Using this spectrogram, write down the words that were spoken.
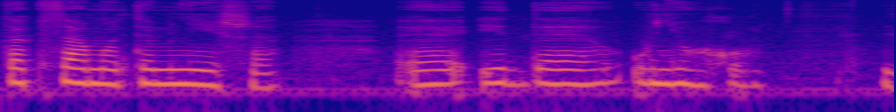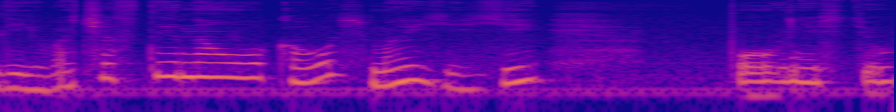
Так само темніше е, іде у нього ліва частина ока. Ось ми її повністю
